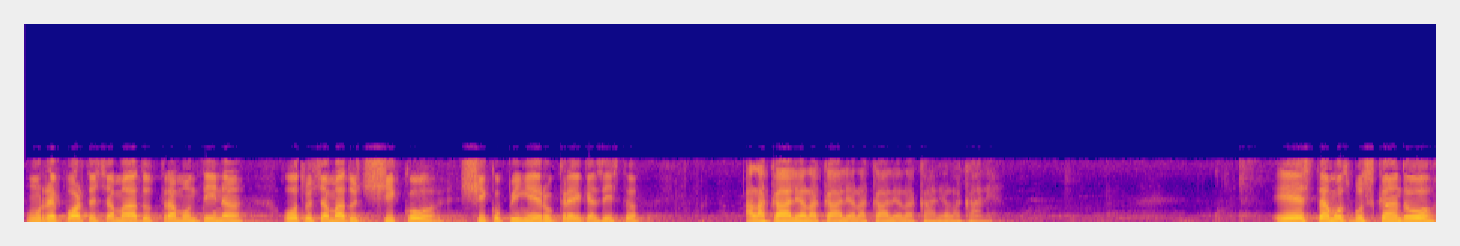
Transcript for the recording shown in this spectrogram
um repórter chamado Tramontina, outro chamado Chico, Chico Pinheiro, creio que existe. A la calle, a la calle, a la calle, a la calle, a la calle. Estamos buscando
